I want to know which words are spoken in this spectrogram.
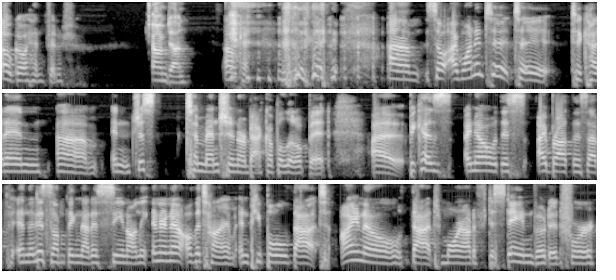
oh, go ahead and finish. I'm done. Okay. um, so I wanted to to to cut in um, and just to mention or back up a little bit uh, because I know this, I brought this up, and it is something that is seen on the internet all the time. And people that I know that more out of disdain voted for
